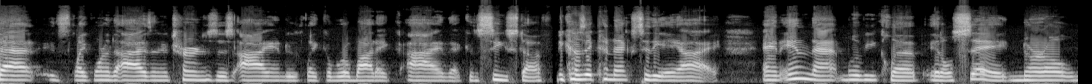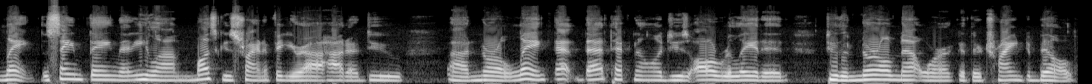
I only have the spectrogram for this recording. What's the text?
that is like one of the eyes and it turns this eye into like a robotic eye that can see stuff because it connects to the AI. And in that movie clip, it'll say Neuralink, the same thing that Elon Musk is trying to figure out how to do uh, Neuralink. That that technology is all related to the neural network that they're trying to build.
